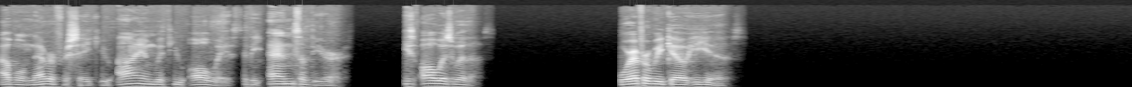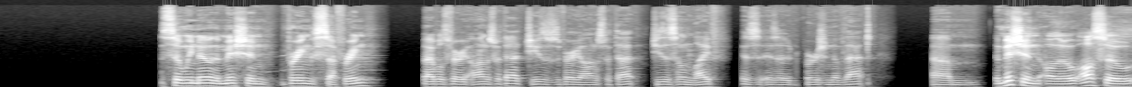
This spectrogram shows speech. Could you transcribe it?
I will never forsake you. I am with you always to the ends of the earth." He's always with us. Wherever we go, he is. So we know the mission brings suffering. The Bible's very honest with that. Jesus is very honest with that. Jesus' own life is, is a version of that. Um, the mission, although, also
